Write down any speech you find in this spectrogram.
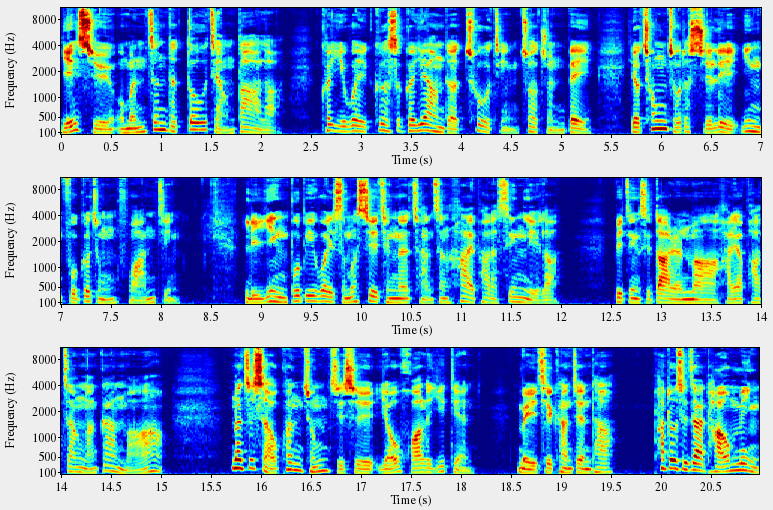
也许我们真的都长大了，可以为各式各样的处境做准备，有充足的实力应付各种环境，理应不必为什么事情而产生害怕的心理了。毕竟是大人嘛，还要怕蟑螂干嘛？那只小昆虫只是油滑了一点，每次看见它，它都是在逃命。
